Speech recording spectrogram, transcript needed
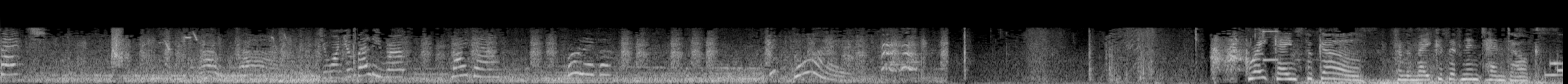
Fetch! Wow, wow. Do you want your belly rub? Lie down. Roll over. Great games for girls from the makers of Nintendogs.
